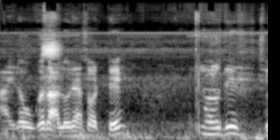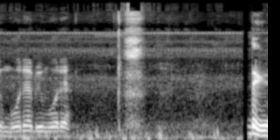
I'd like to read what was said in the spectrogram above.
आईला उगत आलो रे असं वाटतंय. म्हणून ते चिंबोऱ्या बिंबोऱ्या. आईला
